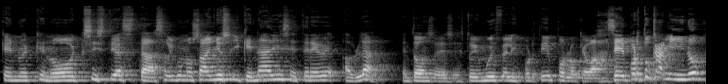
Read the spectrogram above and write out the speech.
que no, que no existe hasta hace algunos años y que nadie se atreve a hablar. Entonces, estoy muy feliz por ti, por lo que vas a hacer, por tu camino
